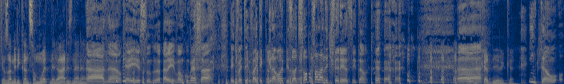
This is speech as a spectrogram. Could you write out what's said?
que os americanos são muito melhores, né, Neto? Ah, não, que é isso. Pera aí, vamos conversar. A gente vai ter, vai ter que gravar um episódio só pra falar da diferença, então. Ah, Brincadeira, cara. Então,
